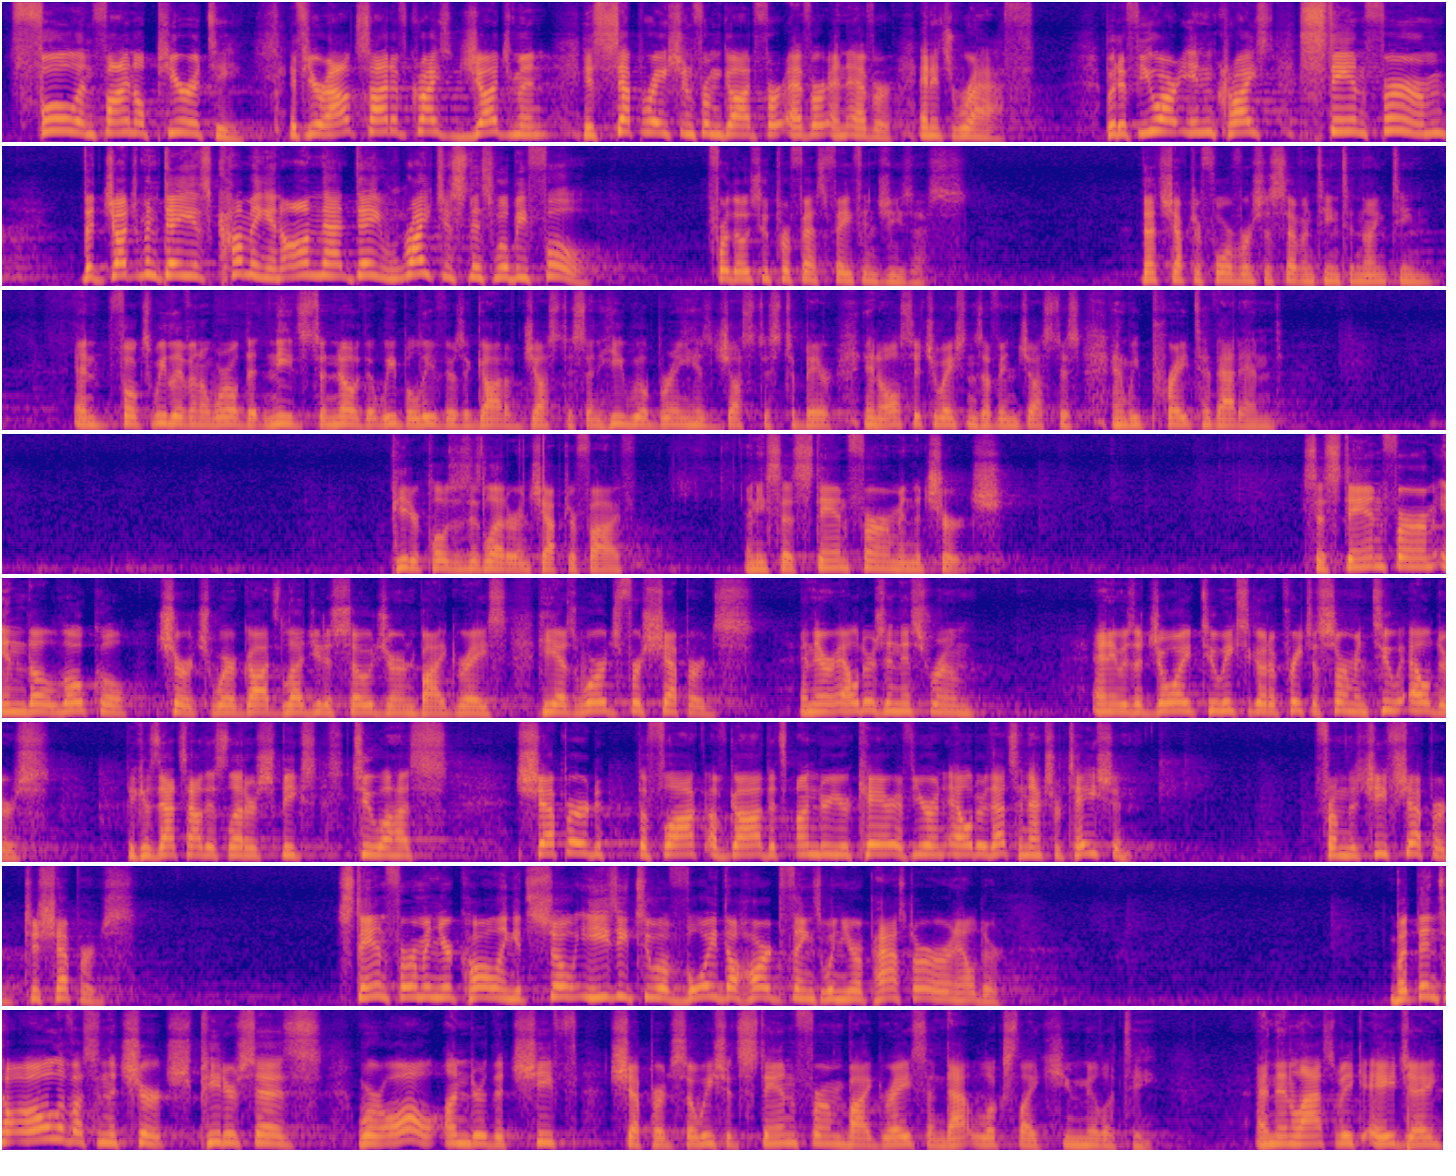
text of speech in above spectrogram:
full and final purity. If you're outside of Christ, judgment is separation from God forever and ever, and it's wrath. But if you are in Christ, stand firm. The judgment day is coming, and on that day, righteousness will be full for those who profess faith in Jesus. That's chapter 4, verses 17 to 19. And folks, we live in a world that needs to know that we believe there's a God of justice and He will bring His justice to bear in all situations of injustice. And we pray to that end. Peter closes his letter in chapter 5 and he says, Stand firm in the church. He says, Stand firm in the local church where God's led you to sojourn by grace. He has words for shepherds, and there are elders in this room. And it was a joy two weeks ago to preach a sermon to elders because that's how this letter speaks to us. Shepherd the flock of God that's under your care. If you're an elder, that's an exhortation from the chief shepherd to shepherds. Stand firm in your calling. It's so easy to avoid the hard things when you're a pastor or an elder. But then to all of us in the church, Peter says, we're all under the chief shepherd, so we should stand firm by grace, and that looks like humility. And then last week, AJ,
